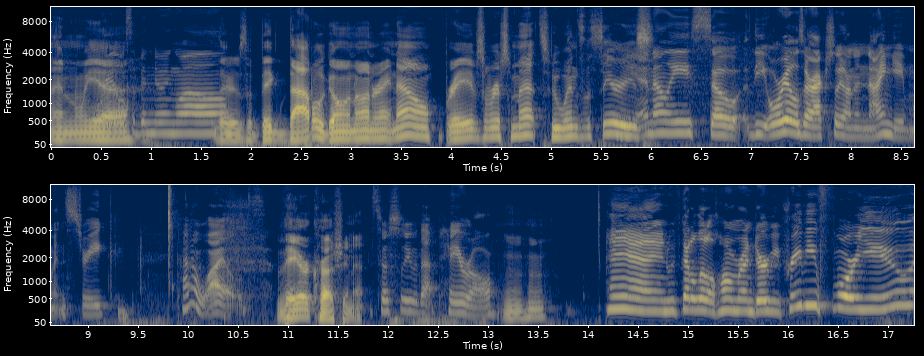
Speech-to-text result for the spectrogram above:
and we Orioles uh, have been doing well. there's a big battle going on right now. Braves versus Mets. Who wins the the series? NL East. So the Orioles are actually on a nine-game win streak. Kind of wild, They are crushing it. especially with that payroll. hmm And we've got a little home run derby preview for you.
